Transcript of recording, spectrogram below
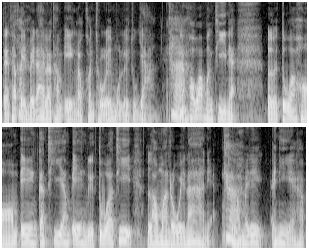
แต่ถ้าค่ะเป็นไปได้เราทำเองเราควบคุมได้หมดเลยทุกอย่างค่ะนะเพราะว่าบางทีเนี่ยเออตัวหอมเองกระเทียมเอง หรือตัวที่เรามาโรยหน้าเนี่ยค่ะเราไม่ได้ไอ้นี่ไงครับ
